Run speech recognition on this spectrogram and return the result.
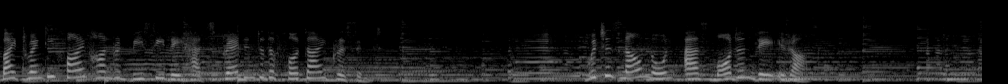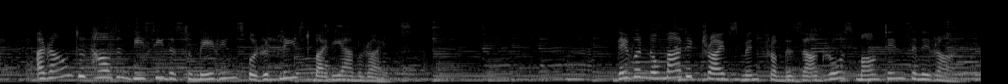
By 2500 BC they had spread into the Fertile Crescent, which is now known as modern-day Iraq. Around 2000 BC the Sumerians were replaced by the Amorites. They were nomadic tribesmen from the Zagros mountains in Iran.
